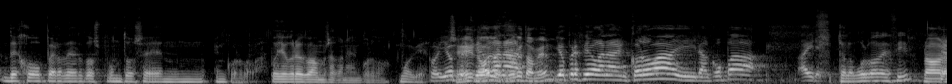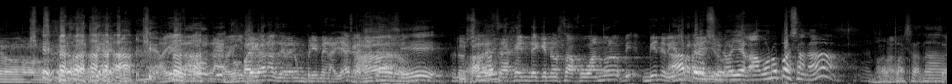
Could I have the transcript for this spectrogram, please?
dejo perder dos puntos en, en, Córdoba. Pues yo creo que vamos a ganar en Córdoba. Muy bien. Pues yo, prefiero no, yo, ganar, yo prefiero ganar en Córdoba y la copa aire. ¿Te lo vuelvo a decir? No, no, no. Hay ganas de ver un primer allá, claro. Sí, pero y para gente que no está jugando, viene bien. Ah, pero si no llegamos, no pasa nada. No ah, pasa nada.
